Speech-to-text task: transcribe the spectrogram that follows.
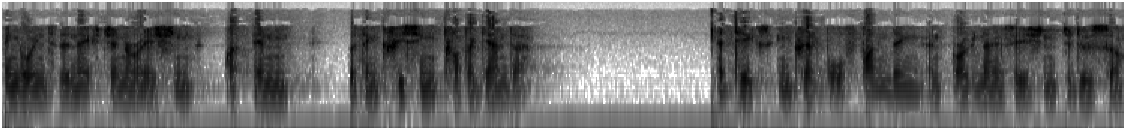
and go into the next generation in, with increasing propaganda. It takes incredible funding and organization to do so.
